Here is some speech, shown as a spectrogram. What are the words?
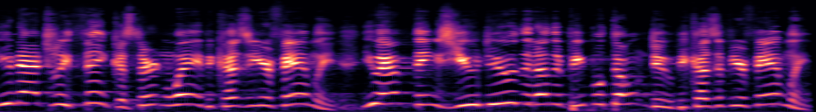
You naturally think a certain way because of your family. You have things you do that other people don't do because of your family.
